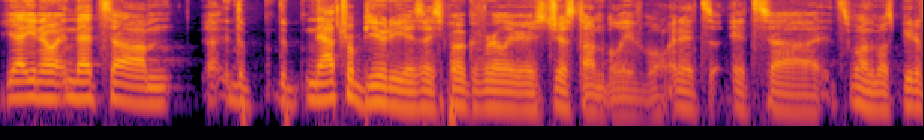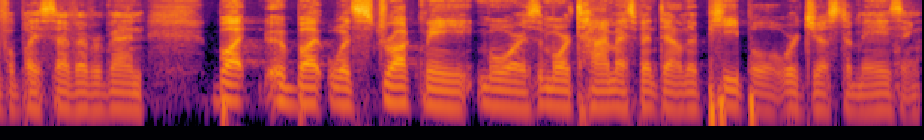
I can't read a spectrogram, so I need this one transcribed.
Yeah, you know, and that's um, the the natural beauty, as I spoke of earlier, is just unbelievable, and it's it's uh, it's one of the most beautiful places I've ever been. But but what struck me more is the more time I spent down there, people were just amazing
